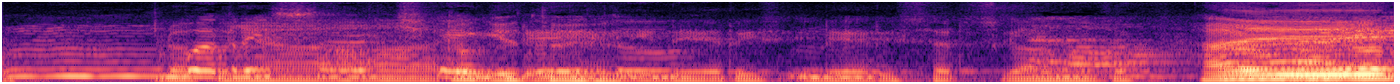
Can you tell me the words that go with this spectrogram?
mm, udah buat punya research kayak ide, gitu-gitu. ide, ide, ide research segala macam Hai.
